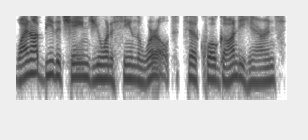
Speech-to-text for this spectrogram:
why not be the change you want to see in the world? To quote Gandhi here, and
